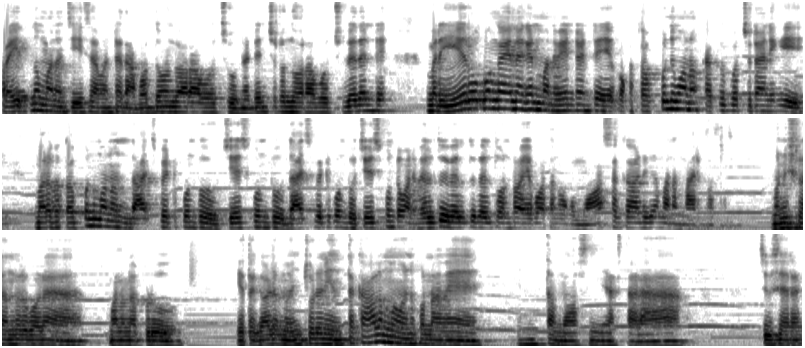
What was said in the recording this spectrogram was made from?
ప్రయత్నం మనం చేసామంటే అది అబద్ధం ద్వారా అవ్వచ్చు నటించడం ద్వారా అవ్వచ్చు లేదంటే మరి ఏ రూపంగా అయినా కానీ మనం ఏంటంటే ఒక తప్పుని మనం కప్పిపుచ్చడానికి మరొక తప్పుని మనం దాచిపెట్టుకుంటూ చేసుకుంటూ దాచిపెట్టుకుంటూ చేసుకుంటూ మనం వెళ్తూ వెళ్తూ వెళ్తూ ఉంటాం అయిపోతాం ఒక మోసగాడిగా మనం మారిపోతాం. మనుషులందరూ కూడా మనల్ని అప్పుడు ఇతగాడు మంచోడని ఎంతకాలం మనం అనుకున్నామే ఎంత మోసం చేస్తాడా? చూసారా?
